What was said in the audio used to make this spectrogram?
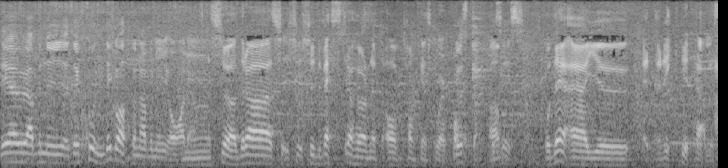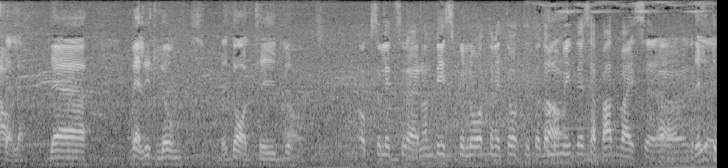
Det är Aveny, det är sjunde gatan av Aveny A. Mm, södra, sy- sy- sydvästra hörnet av Tompkins Square Park. Just det, precis. Och det är ju ett riktigt härligt Ja. ställe. Det är väldigt lugnt, det är dagtid. Också lite sådär, någon discolåt, någon lite 80-tal. De Ja. Det är såhär Budweiser. och Det är lite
